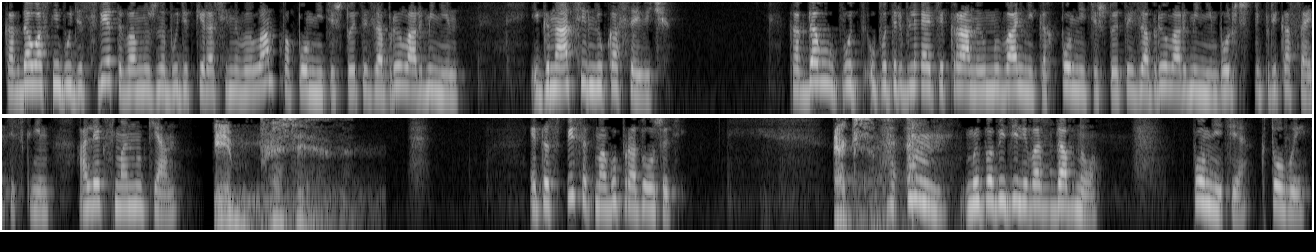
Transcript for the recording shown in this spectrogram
Когда у вас не будет света, вам нужно будет керосиновая лампа, помните, что это изобрел армянин. Игнатий Люкасевич. Когда вы упот- употребляете краны в умывальниках, помните, что это изобрел армянин. Больше не прикасайтесь к ним. Алекс Манукян. Impressive! Этот список могу продолжить. Excellent! Мы победили вас давно. Помните, кто вы.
